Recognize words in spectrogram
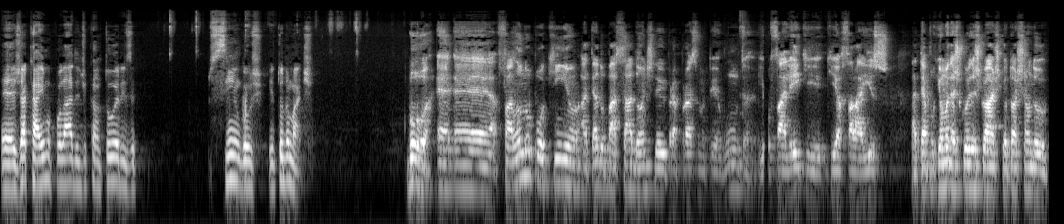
é, já caímos para o lado de cantores, singles e tudo mais. Boa. É, é, falando um pouquinho até do passado, antes de eu ir para a próxima pergunta, e eu falei que, que ia falar isso, até porque uma das coisas que eu acho que eu estou achando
